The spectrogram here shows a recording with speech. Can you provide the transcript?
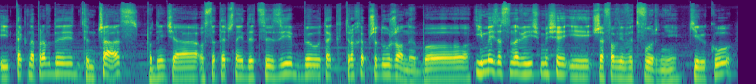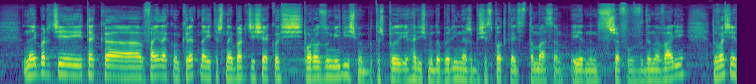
I tak naprawdę ten czas podjęcia ostatecznej decyzji był tak trochę przedłużony, bo i my zastanawialiśmy się, i szefowie wytwórni kilku. Najbardziej taka fajna, konkretna i też najbardziej się jakoś porozumieliśmy, bo też pojechaliśmy do Berlina, żeby się spotkać z Tomasem, jednym z szefów w. To właśnie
